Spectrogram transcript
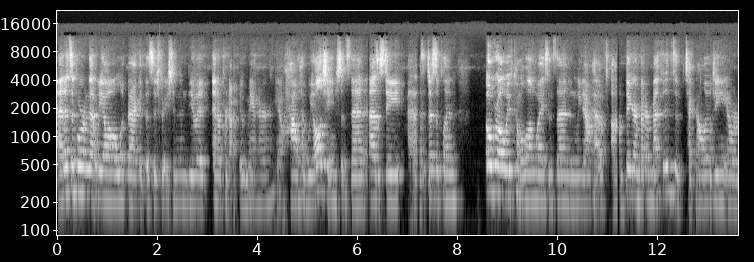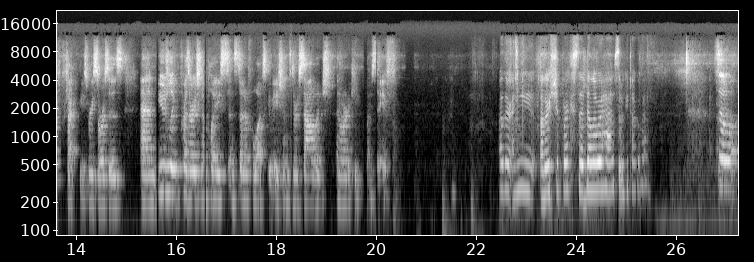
And it's important that we all look back at the situation and view it in a productive manner. You know, how have we all changed since then as a state, as a discipline? Overall, we've come a long way since then, and we now have um, bigger and better methods of technology in order to protect these resources. And usually, preservation in place instead of full excavations or salvage in order to keep them safe. Are there any other shipwrecks that Delaware has that we could talk about? So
